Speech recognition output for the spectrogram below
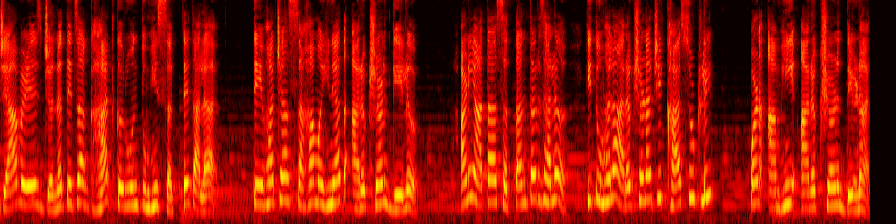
ज्या वेळेस जनतेचा घात करून तुम्ही सत्तेत आलात तेव्हाच्या सहा महिन्यात आरक्षण गेलं. आणि आता सत्तांतर झालं की तुम्हाला आरक्षणाची खास सुटली? पण आम्ही आरक्षण देणार.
